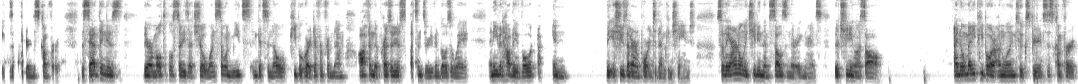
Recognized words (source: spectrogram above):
because of fear and discomfort. The sad thing is, there are multiple studies that show once someone meets and gets to know people who are different from them, often their prejudice lessens or even goes away. And even how they vote uh, in the issues that are important to them can change. So they aren't only cheating themselves in their ignorance, they're cheating us all. I know many people are unwilling to experience discomfort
